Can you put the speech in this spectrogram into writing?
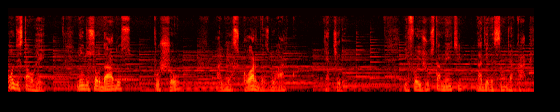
onde está o rei? E um dos soldados puxou ali as cordas do arco e atirou. E foi justamente na direção de Acabe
